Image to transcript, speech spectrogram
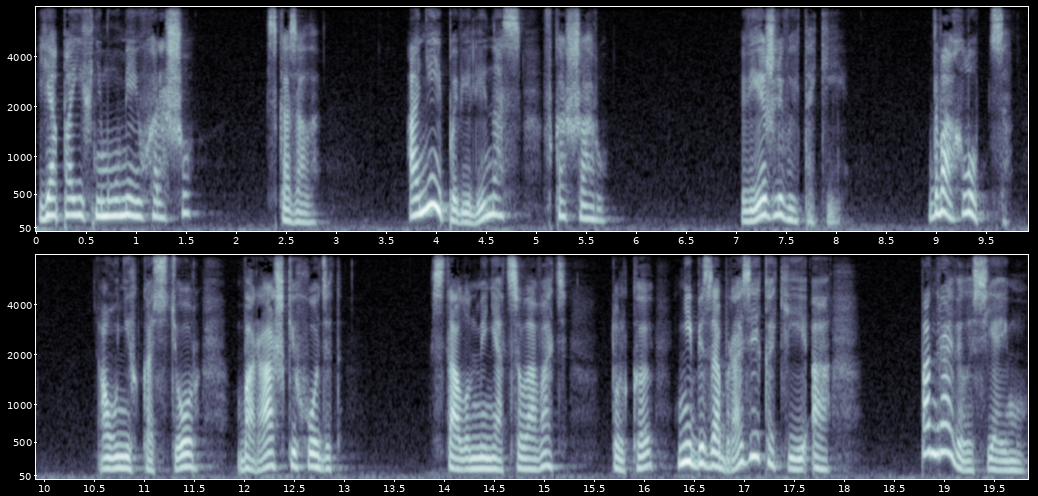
Я по-ихнему умею хорошо, сказала. Они и повели нас в кошару. Вежливые такие, два хлопца, а у них костер, барашки ходят. Стал он меня целовать, только не безобразие какие, а понравилась я ему.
